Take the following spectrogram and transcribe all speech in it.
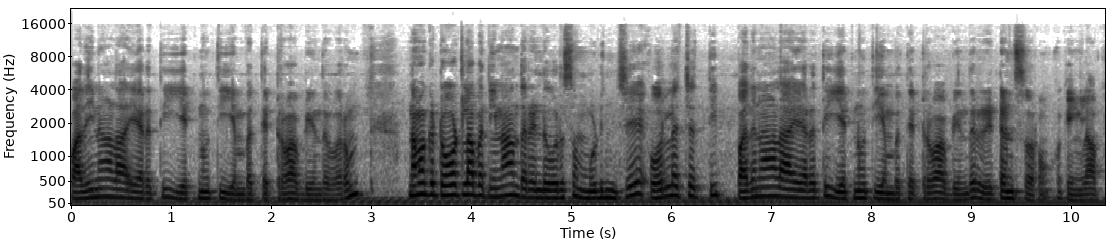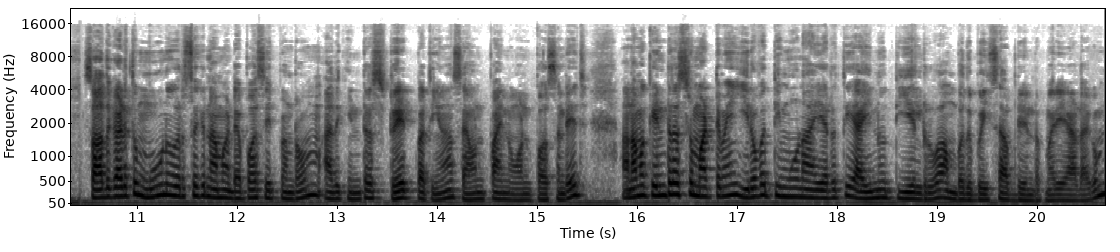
பதினாலாயிரத்தி எட்நூற்றி எண்பத்தெட்டு ரூபா அப்படின்றது வரும். நமக்கு டோட்டலாக பார்த்திங்கன்னா அந்த ரெண்டு வருஷம் முடிஞ்சு ஒரு லட்சத்தி பதினாலாயிரத்தி எட்நூற்றி எண்பத்தெட்டு ரூபா அப்படின்றது ரிட்டர்ன்ஸ் வரும் ஓகேங்களா? ஸோ அதுக்கு அடுத்து மூணு வருஷத்துக்கு நம்ம டெபாசிட் பண்ணுறோம் அதுக்கு இன்ட்ரெஸ்ட் ரேட் பார்த்திங்கன்னா செவன் பாயிண்ட் ஒன் பர்சன்டேஜ் நமக்கு இன்ட்ரெஸ்ட் மட்டுமே இருபத்தி மூணாயிரத்தி ஐநூற்றி ஏழு ரூபா ஐம்பது பைசா அப்படின்ற மாதிரி ஆட் ஆகும்.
